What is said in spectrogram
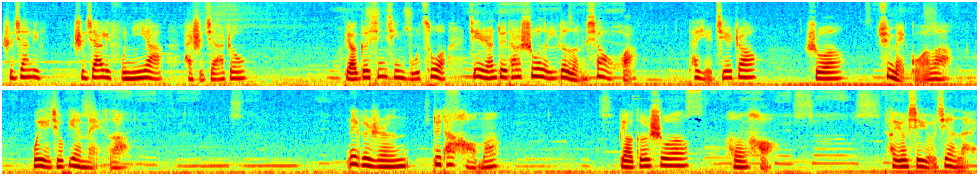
是加利是加利福尼亚还是加州？”表哥心情不错，竟然对他说了一个冷笑话。他也接招，说：“去美国了，我也就变美了。”那个人对他好吗？表哥说很好。他有写邮件来，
